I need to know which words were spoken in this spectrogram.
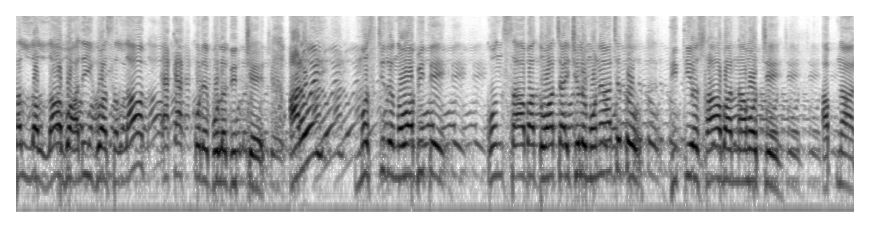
সাল্লাহ আলী ওয়াসাল্লাম এক এক করে বলে দিচ্ছে। আর ওই মসজিদে নবাবিতে কোন সাহাবা দোয়া চাইছিল মনে আছে তো? দ্বিতীয় সাহাবার নাম হচ্ছে আপনার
